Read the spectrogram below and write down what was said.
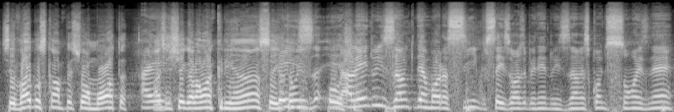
você vai buscar uma pessoa morta, aí, Aí- você chega lá uma criança, então, além do exame que demora 5, 6 horas, dependendo do exame, as condições, né?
